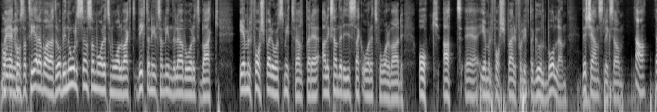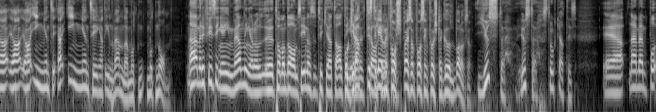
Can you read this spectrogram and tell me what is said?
Men jag konstaterar bara att Robin Olsen som årets målvakt, Victor Nilsson Lindelöf årets back, Emil Forsberg årets mittfältare, Alexander Isak årets forward och att eh, Emil Forsberg får lyfta guldbollen. Det känns liksom, ja, jag, jag, jag, har, ingenting, jag har ingenting att invända mot, mot någon. Nej men det finns inga invändningar och uh, tar man damsidan så tycker jag att allting och är väldigt klart. Och grattis till Emil Forsberg som får sin första guldboll också. Just det, just det. Stort grattis. Eh, nej men på,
